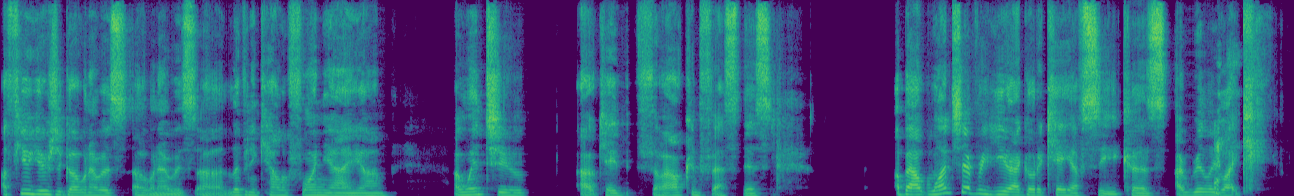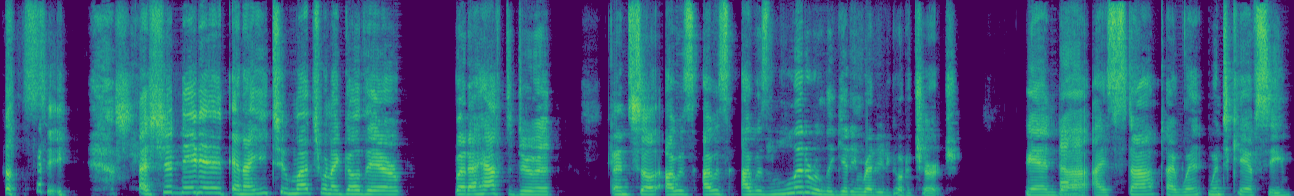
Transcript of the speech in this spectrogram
a few years ago when I was uh, when I was uh, living in California, I um, I went to okay, so I'll confess this. About once every year, I go to KFC because I really like KFC. I shouldn't eat it, and I eat too much when I go there, but I have to do it. And so I was, I was, I was literally getting ready to go to church, and uh-huh. uh, I stopped. I went went to KFC,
